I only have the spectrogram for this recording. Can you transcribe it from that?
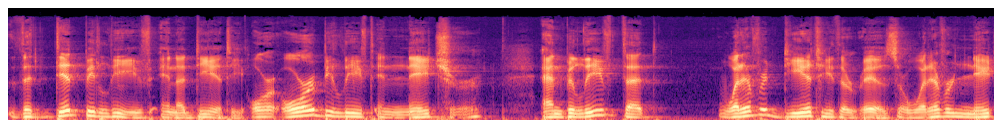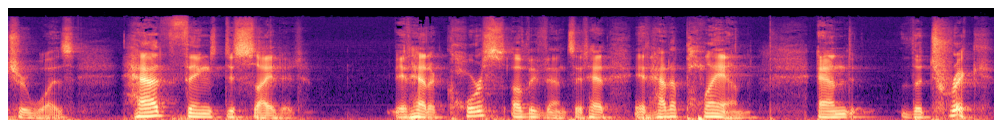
that did believe in a deity or, or believed in nature and believed that whatever deity there is or whatever nature was had things decided. It had a course of events. It had it had a plan, and the trick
